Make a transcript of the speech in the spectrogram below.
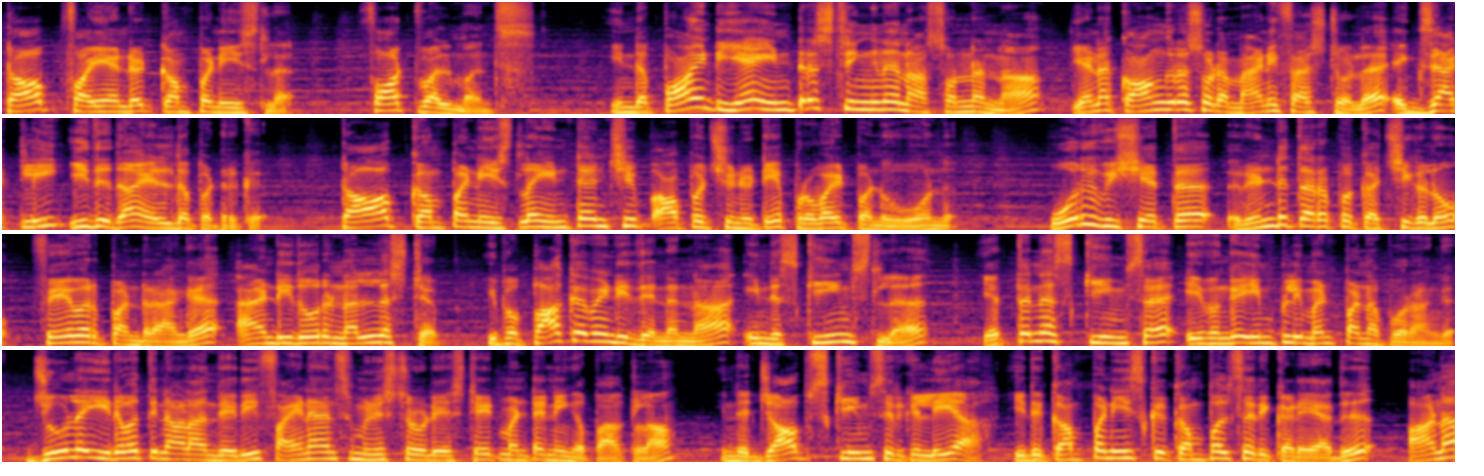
டாப் ஃபைவ் ஹண்ட்ரட் கம்பெனிஸ்ல ஃபார் டுவெல் மந்த்ஸ் இந்த பாயிண்ட் ஏன் இன்ட்ரெஸ்டிங்னு நான் சொன்னேன்னா ஏன்னா காங்கிரஸோட மேனிஃபெஸ்டோவில் எக்ஸாக்ட்லி இதுதான் எழுதப்பட்டிருக்கு. டாப் கம்பெனிஸில் இன்டர்ன்ஷிப் ஆப்பர்ச்சுனிட்டியை ப்ரொவைட் பண்ணுவோன்னு ஒரு விஷயத்த ரெண்டு தரப்பு கட்சிகளும் ஃபேவர் பண்ணுறாங்க அண்ட் இது ஒரு நல்ல ஸ்டெப் இப்போ பார்க்க வேண்டியது என்னென்னா இந்த ஸ்கீம்ஸில் எத்தனை ஸ்கீம்ஸை இவங்க இம்ப்ளிமெண்ட் பண்ண போறாங்க? ஜூலை இருபத்தி நாலாம் தேதி ஃபைனான்ஸ் மினிஸ்டருடைய ஸ்டேட்மெண்ட்டை நீங்க பார்க்கலாம். இந்த ஜாப் ஸ்கீம்ஸ் இருக்கு இல்லையா? இது கம்பெனிஸ்க்கு கம்பல்சரி கிடையாது. ஆனா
